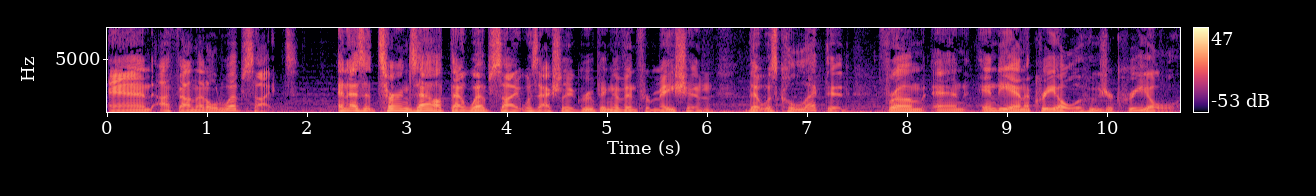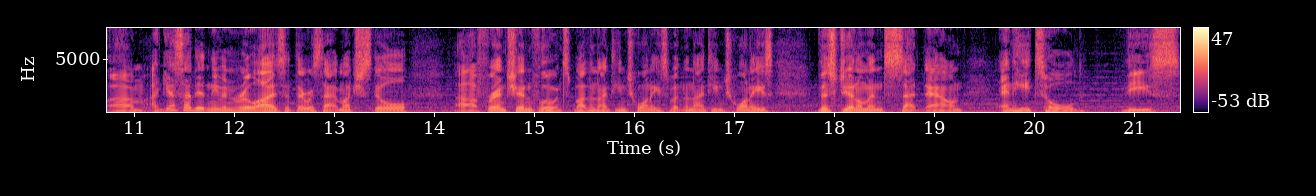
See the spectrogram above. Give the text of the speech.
and I found that old website. And as it turns out, that website was actually a grouping of information that was collected from an Indiana Creole, a Hoosier Creole. Um, I guess I didn't even realize that there was that much still uh, French influence by the 1920s. But in the 1920s, this gentleman sat down and he told these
